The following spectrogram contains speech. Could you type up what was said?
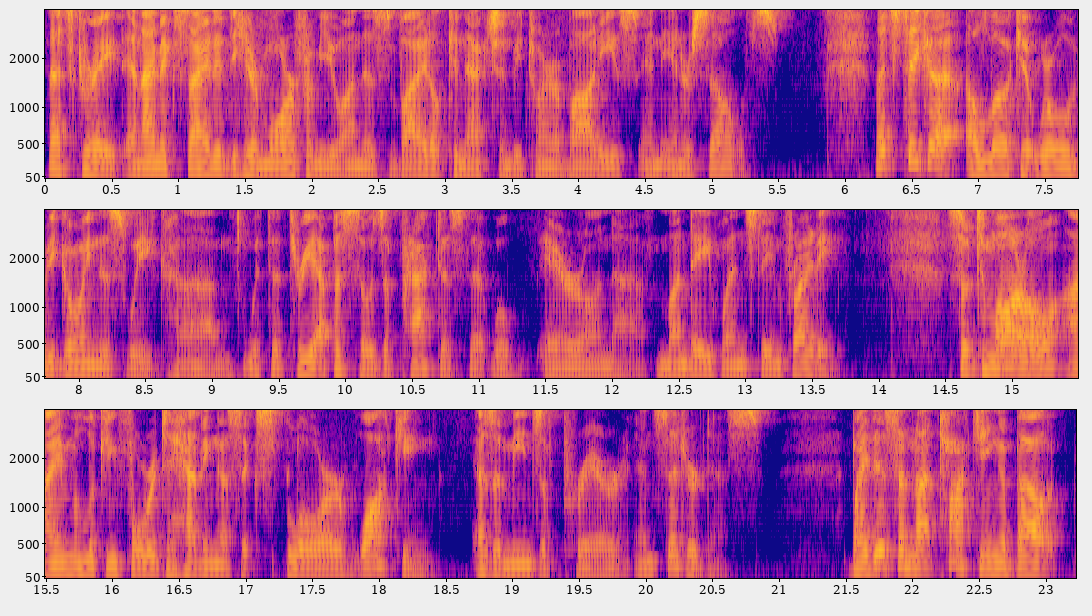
That's great. And I'm excited to hear more from you on this vital connection between our bodies and inner selves. Let's take a, a look at where we'll be going this week um, with the three episodes of practice that will air on uh, Monday, Wednesday, and Friday. So, tomorrow, I'm looking forward to having us explore walking as a means of prayer and centeredness. By this, I'm not talking about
